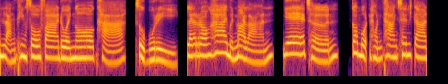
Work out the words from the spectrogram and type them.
นหลังพิงโซฟาโดยงอขา สูบบุหรี่ และร้องไห้เหมือนมาหลาน เย่เฉิน ก็หมดหนทางเช่นกัน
